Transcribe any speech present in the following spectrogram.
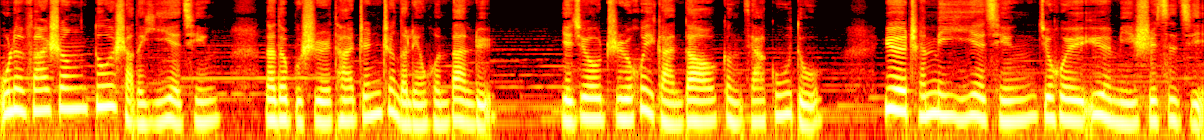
无论发生多少的一夜情，那都不是他真正的灵魂伴侣，也就只会感到更加孤独。越沉迷一夜情，就会越迷失自己。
